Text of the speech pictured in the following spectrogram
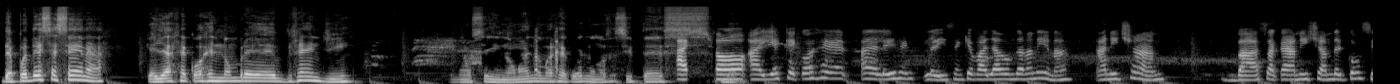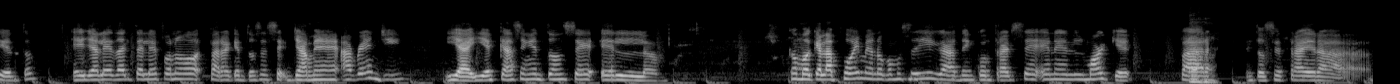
después de esa escena, que ella recoge el nombre de Renji. No sé, no mal no me recuerdo, no sé si ustedes. Ahí, no, ahí es que coge, a él le dicen, le dicen que vaya donde la nena, Annie Chan, va a sacar a Annie Chan del concierto, ella le da el teléfono para que entonces se llame a Renji, y ahí es que hacen entonces el, como que el appointment o como se diga, de encontrarse en el market para Ajá. entonces traer a,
